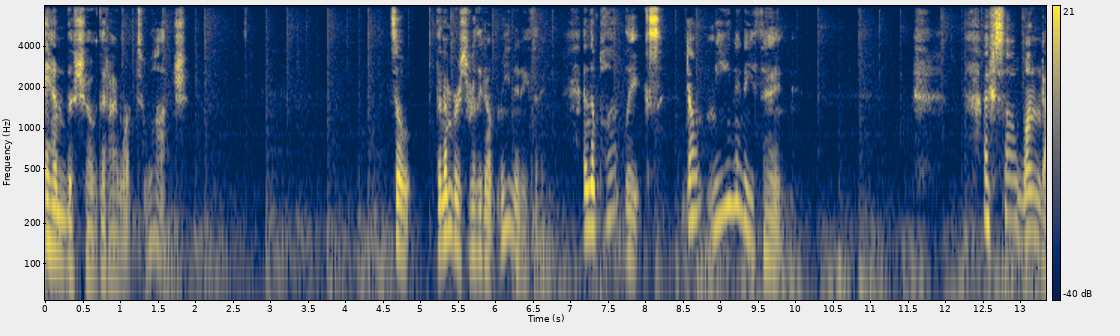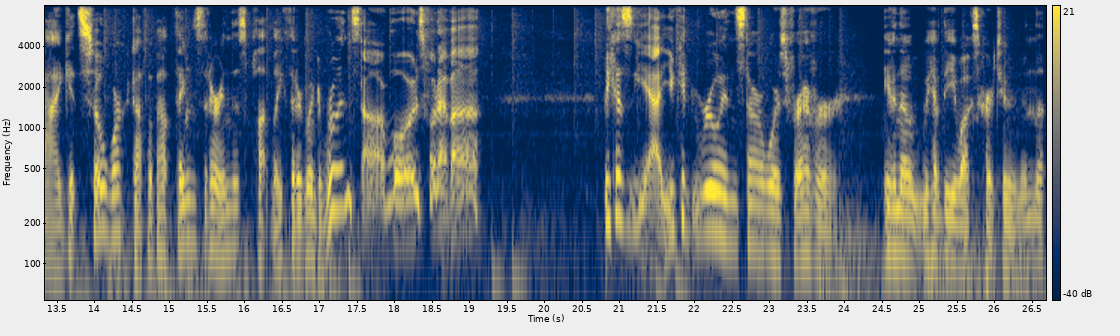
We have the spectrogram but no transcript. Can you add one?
and the show that I want to watch. So the numbers really don't mean anything, and the plot leaks don't mean anything. I saw one guy get so worked up about things that are in this plot leak that are going to ruin Star Wars forever. Because, yeah, you could ruin Star Wars forever, even though we have the Ewoks cartoon and the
